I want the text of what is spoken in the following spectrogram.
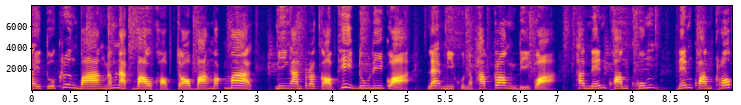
น์ตัวเครื่องบางน้ำหนักเบาขอบจอบางมากๆ มีงานประกอบที่ดูดีกว่า และมีคุณภาพกล้องดีกว่า ถ้าเน้นความคุ้ม เน้นความครบ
